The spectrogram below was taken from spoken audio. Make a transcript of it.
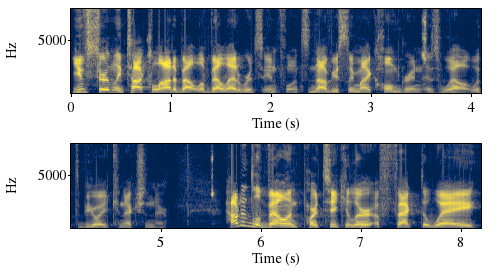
You've certainly talked a lot about LaVell Edwards' influence, and obviously Mike Holmgren as well, with the BYU connection there. How did LaVell in particular affect the way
